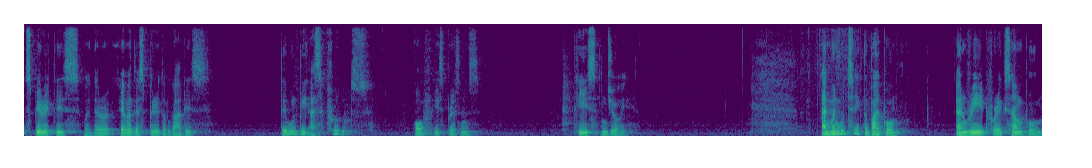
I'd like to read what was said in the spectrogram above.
Spirit is, wherever the Spirit of God is, they will be as fruits of His presence peace and joy. And when we take the Bible and read, for example,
